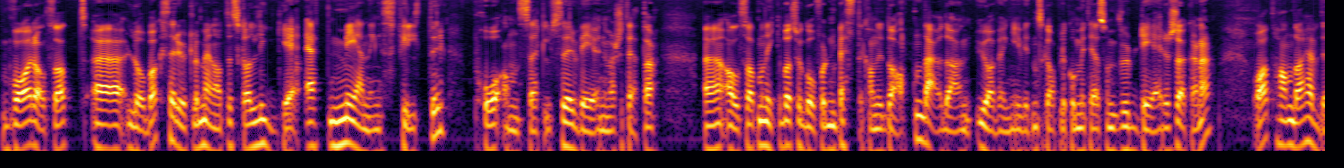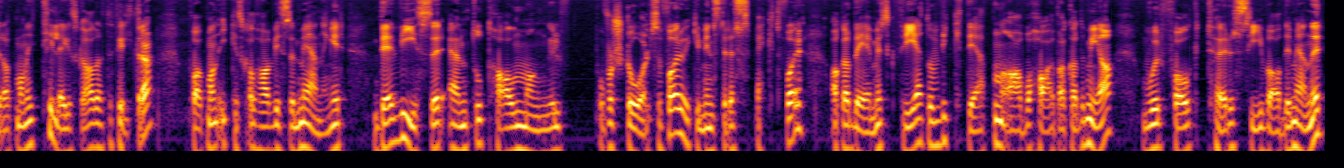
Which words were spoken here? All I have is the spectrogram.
var altså at uh, Laabak ser ut til å mene at det skal ligge et meningsfilter på ansettelser ved universitetet. Eh, altså at man ikke bare skal gå for den beste kandidaten, det er jo da en uavhengig vitenskapelig komité som vurderer søkerne. Og at han da hevder at man i tillegg skal ha dette filteret på at man ikke skal ha visse meninger. Det viser en total mangel på forståelse for, og ikke minst respekt for, akademisk frihet og viktigheten av å ha et akademia hvor folk tør si hva de mener,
